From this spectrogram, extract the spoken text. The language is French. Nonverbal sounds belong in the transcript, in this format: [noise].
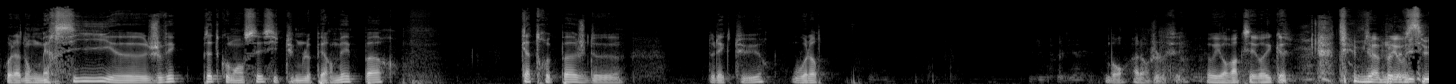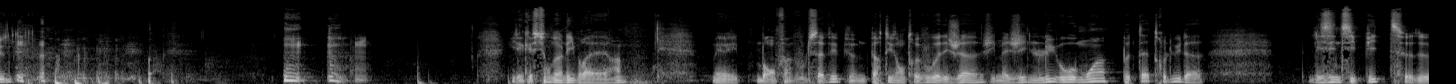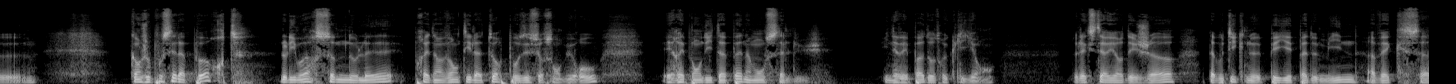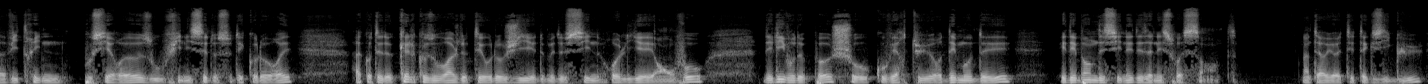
Voilà, donc merci. Euh, je vais peut-être commencer, si tu me le permets, par quatre pages de, de lecture, ou alors Bon, alors je le fais. Oui, on remarque, c'est vrai que [laughs] tu m'y as amené aussi. Il est question d'un libraire. Hein. Mais bon, enfin, vous le savez, une partie d'entre vous a déjà, j'imagine, lu, ou au moins peut-être lu la, les incipits de... Quand je poussais la porte, le libraire somnolait près d'un ventilateur posé sur son bureau et répondit à peine à mon salut. Il n'y avait pas d'autres clients. De l'extérieur déjà, la boutique ne payait pas de mine, avec sa vitrine poussiéreuse où finissait de se décolorer, à côté de quelques ouvrages de théologie et de médecine reliés en veau, des livres de poche aux couvertures démodées et des bandes dessinées des années soixante. L'intérieur était exigu,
